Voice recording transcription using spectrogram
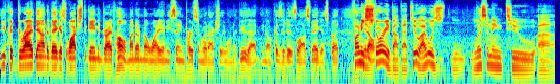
you could drive down to Vegas, watch the game, and drive home. I don't know why any sane person would actually want to do that, you know, because it is Las Vegas. But funny you know, story about that too. I was listening to. Uh,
